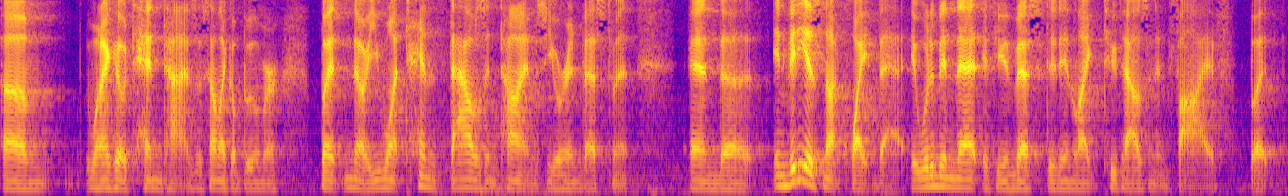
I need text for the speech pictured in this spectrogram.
Um, when I go 10 times, I sound like a boomer, but no, you want 10,000 times your investment. And uh, Nvidia is not quite that. It would have been that if you invested in like 2005, but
